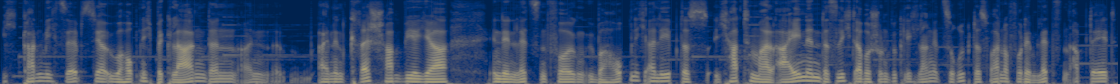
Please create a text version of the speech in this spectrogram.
ich kann mich selbst ja überhaupt nicht beklagen, denn ein, einen Crash haben wir ja in den letzten Folgen überhaupt nicht erlebt. Das, ich hatte mal einen, das liegt aber schon wirklich lange zurück. Das war noch vor dem letzten Update.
